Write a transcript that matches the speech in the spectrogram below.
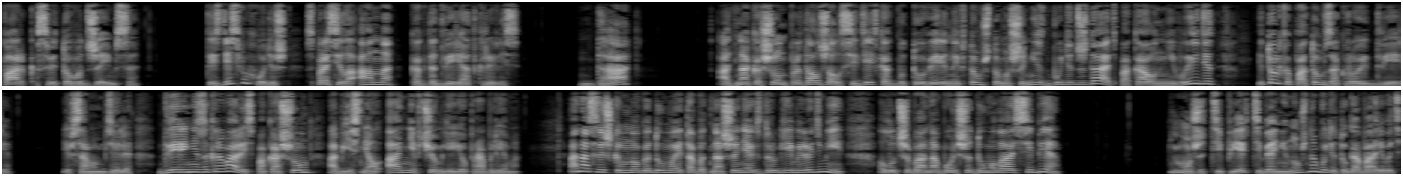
«Парк Святого Джеймса». «Ты здесь выходишь?» — спросила Анна, когда двери открылись. «Да». Однако Шон продолжал сидеть, как будто уверенный в том, что машинист будет ждать, пока он не выйдет, и только потом закроет двери. И в самом деле, двери не закрывались, пока Шон объяснял Анне, в чем ее проблема. Она слишком много думает об отношениях с другими людьми, лучше бы она больше думала о себе. «Может, теперь тебя не нужно будет уговаривать,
